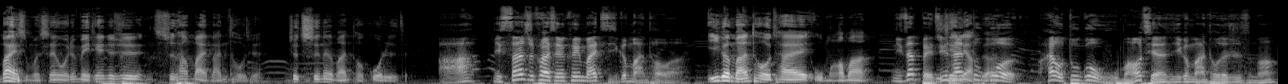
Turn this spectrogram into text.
卖什么生？我就每天就去食堂买馒头去，就吃那个馒头过日子啊！你三十块钱可以买几个馒头啊？一个馒头才五毛嘛。你在北京还度过还有度过五毛钱一个馒头的日子吗？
